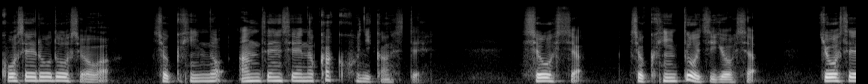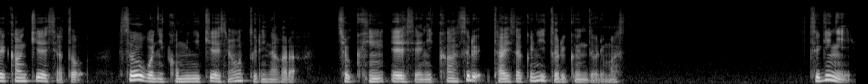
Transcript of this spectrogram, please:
厚生労働省は食品の安全性の確保に関して消費者食品等事業者行政関係者と相互にコミュニケーションをとりながら食品衛生に関する対策に取り組んでおります。次に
